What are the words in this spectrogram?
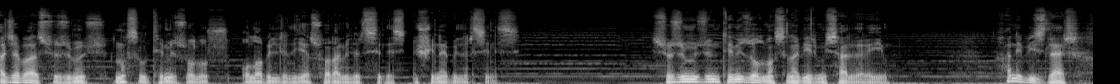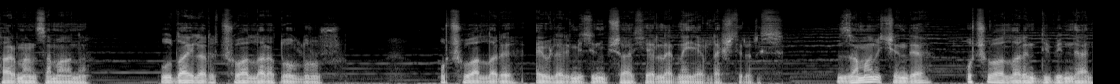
Acaba sözümüz nasıl temiz olur, olabilir diye sorabilirsiniz, düşünebilirsiniz. Sözümüzün temiz olmasına bir misal vereyim. Hani bizler harman zamanı buğdayları çuvallara doldurur, o çuvalları evlerimizin müsait yerlerine yerleştiririz. Zaman içinde o çuvalların dibinden,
